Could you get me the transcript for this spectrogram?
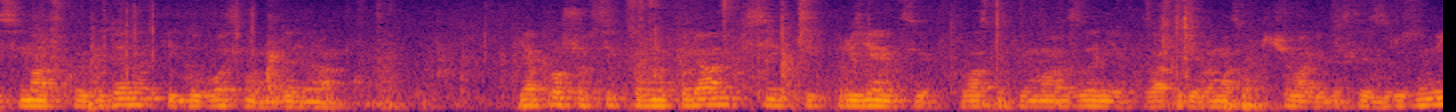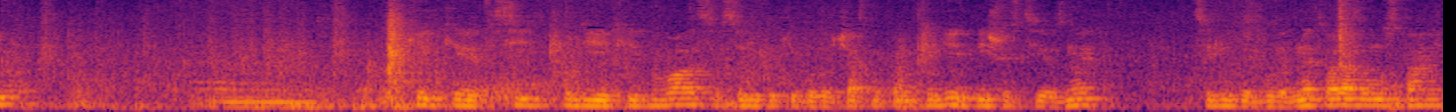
18 години і до 8 години ранку. Я прошу всіх тернополян, всіх підприємців, власників магазинів, закладів громадського харчування віднести з розуміння, Е, оскільки всі події, які відбувалися, всі люди, які були учасниками подій, більшості з них ці люди були в нетверезому стані.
